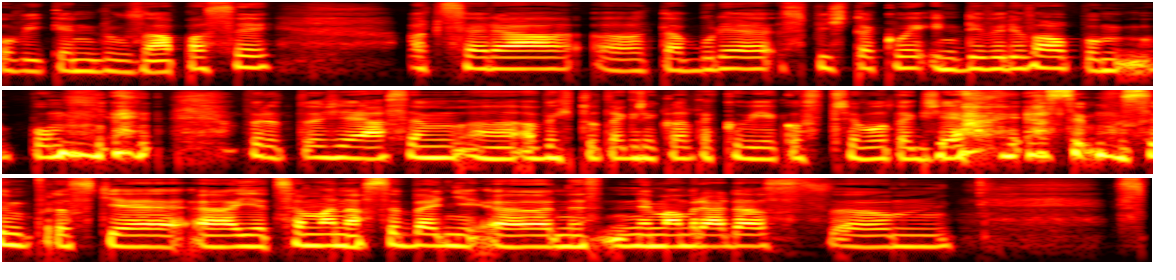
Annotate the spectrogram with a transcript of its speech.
o víkendu zápasy. Uh, a dcera, eh, ta bude spíš takový individuál po, po mně, protože já jsem, eh, abych to tak řekla, takový jako střevo, takže já, já si musím prostě eh, jet sama na sebe, ne, nemám ráda s, um, s,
